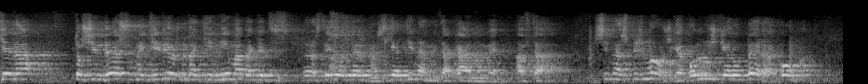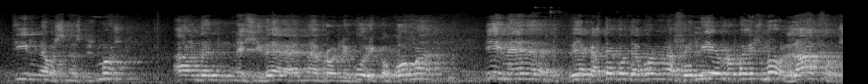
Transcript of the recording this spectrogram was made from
και να το συνδέσουμε κυρίως με τα κινήματα και τις δραστηριότητες μας. Γιατί να μην τα κάνουμε αυτά; Συνασπισμός για πολλούς και εδώ πέρα ακόμα. Τι είναι ο συνασπισμός, αν δεν έχει ιδέα ένα ευρωλιγούρικο κόμμα, είναι, διακατέχονται από έναν αφελή ευρωπαϊσμό. Λάθος.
